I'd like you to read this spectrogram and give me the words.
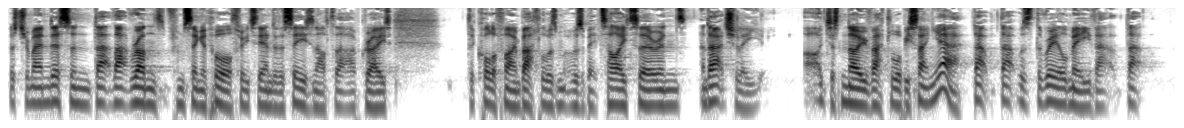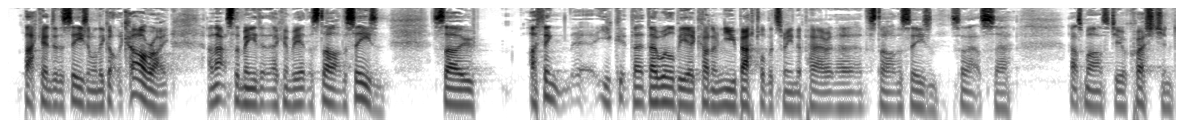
was tremendous, and that, that run from Singapore through to the end of the season after that upgrade, the qualifying battle was was a bit tighter, and and actually, I just know Vettel will be saying, yeah, that that was the real me. That that back end of the season when they got the car right, and that's the me that they can be at the start of the season. So I think you could, there will be a kind of new battle between the pair at the, at the start of the season. So that's uh, that's my answer to your question.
